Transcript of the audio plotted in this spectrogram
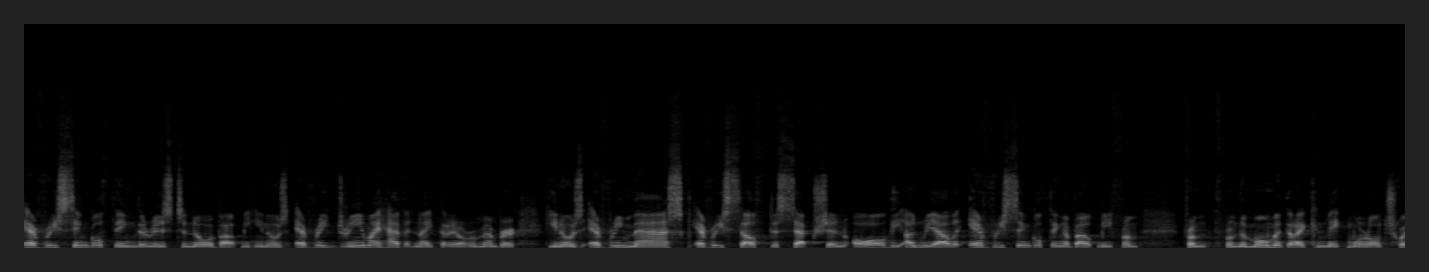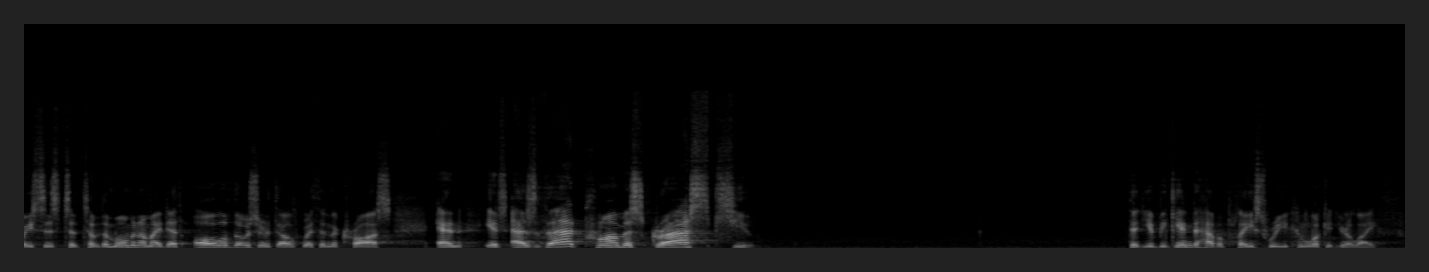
every single thing there is to know about me. He knows every dream I have at night that I don't remember. He knows every mask, every self deception, all the unreality, every single thing about me from, from, from the moment that I can make moral choices to, to the moment of my death. All of those are dealt with in the cross. And it's as that promise grasps you that you begin to have a place where you can look at your life.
